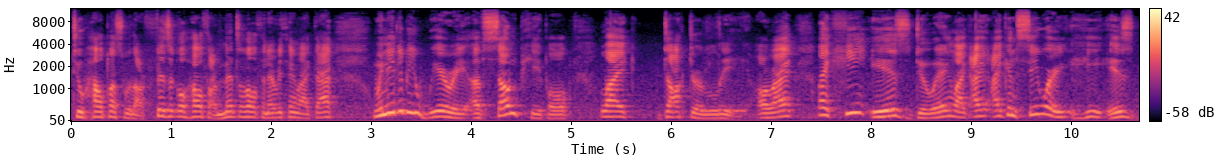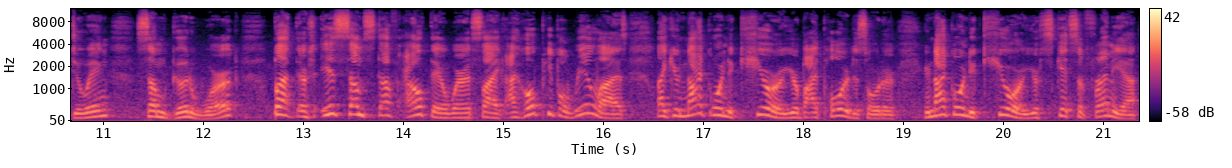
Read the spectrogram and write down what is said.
to help us with our physical health, our mental health, and everything like that, we need to be weary of some people like Dr. Lee, all right? Like he is doing, like I, I can see where he is doing some good work, but there is some stuff out there where it's like, I hope people realize, like you're not going to cure your bipolar disorder, you're not going to cure your schizophrenia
